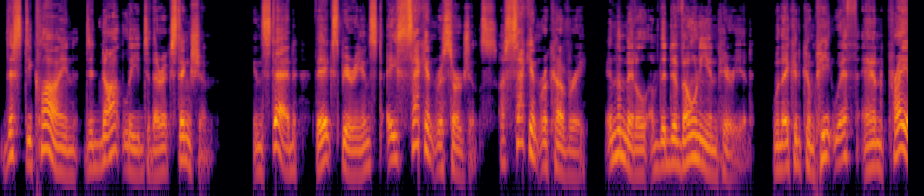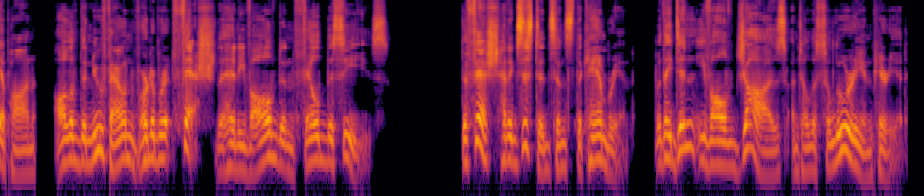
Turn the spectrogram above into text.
this decline did not lead to their extinction. Instead, they experienced a second resurgence, a second recovery, in the middle of the Devonian period, when they could compete with and prey upon all of the newfound vertebrate fish that had evolved and filled the seas. The fish had existed since the Cambrian, but they didn't evolve jaws until the Silurian period,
